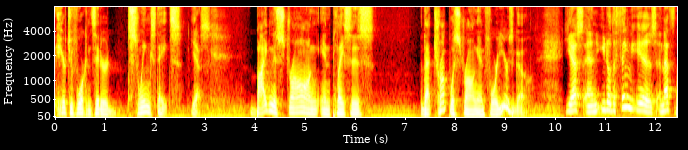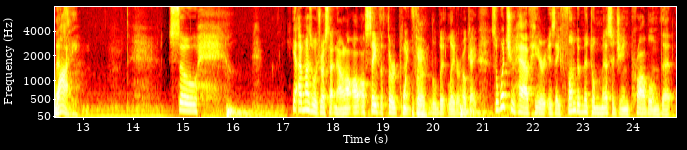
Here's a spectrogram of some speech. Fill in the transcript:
heretofore considered swing states. Yes. Biden is strong in places that Trump was strong in 4 years ago. Yes, and you know the thing is, and that's, that's Why? So, yeah, I might as well address that now, and I'll, I'll save the third point for Okay. a little bit later. Okay, so what you have here is a fundamental messaging problem that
